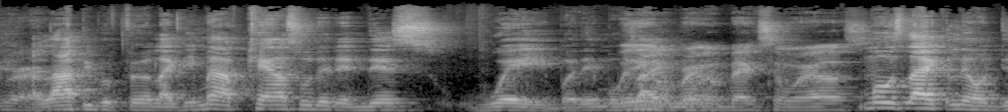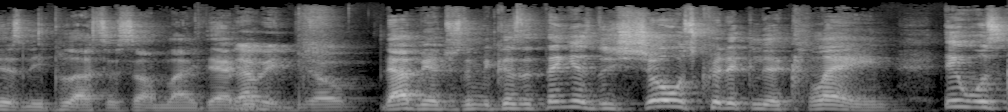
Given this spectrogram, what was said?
Right. a lot of people feel like they might have canceled it in this way, but they most likely bring him back somewhere else. most likely on Disney Plus or something like that. That'd be dope. That'd be interesting because the thing is, the show was critically acclaimed. It was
